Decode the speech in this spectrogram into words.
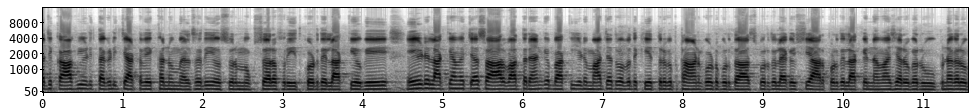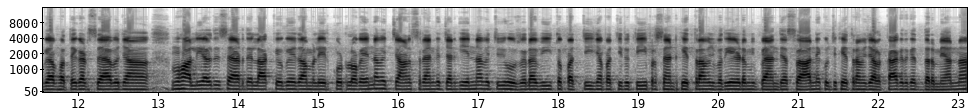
ਅੱਜ ਕਾਫੀ ਜਿਹੜੀ ਤਗੜੀ ਝੱਟ ਵੇਖਣ ਨੂੰ ਮਿਲ ਸਕਦੀ ਹੈ। ਉਸ ਵਾਰ ਮੁਕਤਸਰ, ਫਰੀਦਕੋਟ ਦੇ ਇਲਾਕੇ ਹੋ ਗਏ। ਇਹ ਜਿਹੜੇ ਇਲਾਕਿਆਂ ਵਿੱਚ ਅਸਾਰ ਵੱਧ ਰਹਿਣਗੇ। ਬਾਕੀ ਜਿਹੜੇ ਮਾਝਾ ਦੁਆਬਾ ਦੇ ਖੇਤਰ ਹੋ ਗਏ, ਪਠਾਨਕੋਟ, ਗੁਰਦਾਸਪੁਰ ਤੋਂ ਲੈ ਕੇ ਹੁਸ਼ਿਆਰਪੁਰ ਦੇ ਇਲਾਕੇ ਨਵਾਂ ਸ਼ਹਿਰ ਹੋ ਗਿਆ, ਰੂਪਨਗਰ ਹੋ ਗਿਆ, ਫਤਿਹਗੜ੍ਹ ਸਾਹਿਬ ਜਾਂ ਮੋਹਾਲੀ ਵਾਲੀ ਦੀ ਸਾਈਡ ਦੇ ਇਲਾਕੇ ਹੋ ਗਏ ਜਾਂ ਮਲੇਰਕੋਟ ਹੋ ਗਿਆ, ਇਹਨਾਂ ਵਿੱਚ ਚਾਂਸ ਰਹਿਣਗੇ। ਜਾਣੀ ਕਿ ਇਹਨਾਂ ਵਿੱਚ ਵੀ ਹੋ ਸਕਦਾ 20 ਤੋਂ 25 ਜਾਂ 25 ਤੋਂ 30% ਖੇਤਰਾਂ ਵਿੱਚ ਵਧੀਆ ਜਿਹੜਾ ਮੀਂਹ ਪੈਣ ਦੇ ਆਸਾਰ ਨੇ। ਕੁਝ ਖੇਤਰਾਂ ਵਿੱਚ ਹਲਕਾ ਕਿਤੇ ਕਿਤੇ ਦਰਮਿਆਨਾ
